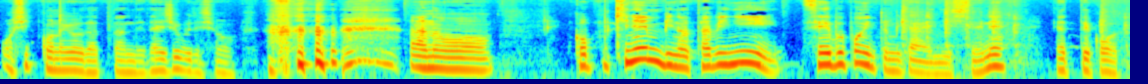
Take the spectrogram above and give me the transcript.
う。おしっこのようだったんで大丈夫でしょう。あのーこう記念日のたびにセーブポイントみたいにしてねやっていこうと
